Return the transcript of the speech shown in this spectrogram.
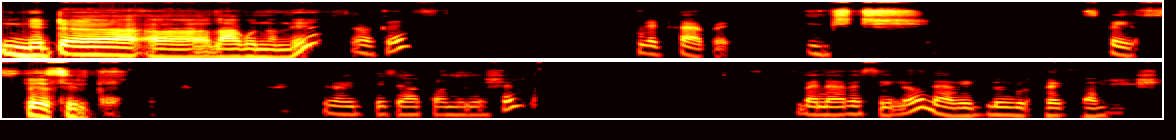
net లాగుందండి okay net fabric space space silk right పిజా కాంబినేషన్ బెనారసీలో నావీ బ్లూ రెడ్ కాంబినేషన్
